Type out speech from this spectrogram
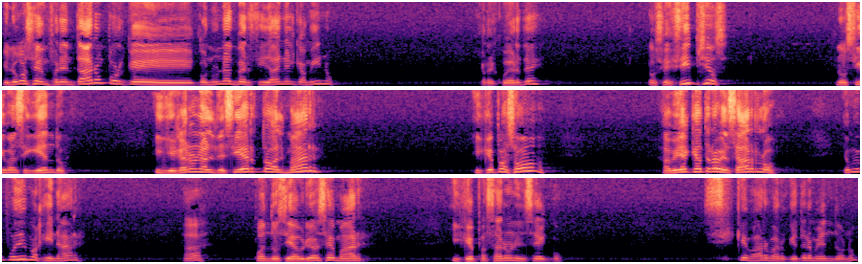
y luego se enfrentaron porque con una adversidad en el camino. Recuerde, los egipcios los iban siguiendo y llegaron al desierto, al mar, ¿Y qué pasó? Había que atravesarlo. Yo me puedo imaginar ¿ah? cuando se abrió ese mar y que pasaron en seco. Sí, qué bárbaro, qué tremendo, ¿no?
